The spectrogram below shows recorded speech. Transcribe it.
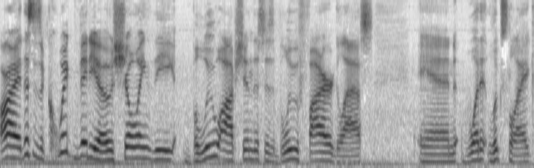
All right, this is a quick video showing the blue option. This is blue fire glass and what it looks like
